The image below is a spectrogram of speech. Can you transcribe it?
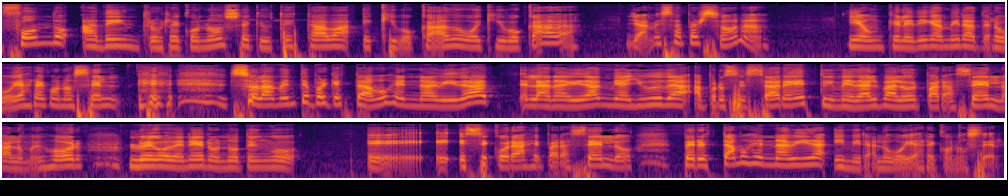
fondo adentro reconoce que usted estaba equivocado o equivocada, llame a esa persona. y aunque le diga, mira, te lo voy a reconocer solamente porque estamos en Navidad, la Navidad me ayuda a procesar esto y me da el valor para hacerlo. A lo mejor luego de enero no tengo eh, e-, ese coraje para hacerlo, pero estamos en Navidad y mira, lo voy a reconocer.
